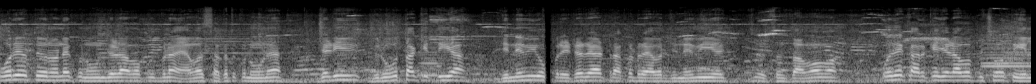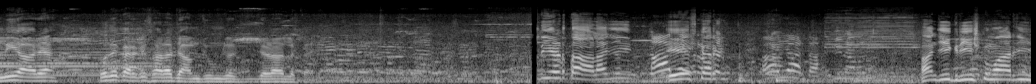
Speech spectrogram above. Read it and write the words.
ਉਹਦੇ ਉੱਤੇ ਉਹਨਾਂ ਨੇ ਕਾਨੂੰਨ ਜਿਹੜਾ ਵਾ ਕੋਈ ਬਣਾਇਆ ਵਾ, ਸਖਤ ਕਾਨੂੰਨ ਆ, ਜਿਹੜੀ ਵਿਰੋਧਤਾ ਕੀਤੀ ਆ, ਜਿੰਨੇ ਵੀ ਆਪਰੇਟਰ ਆ, ਟਰੱਕ ਡਰਾਈਵਰ ਜਿੰਨੇ ਵੀ ਸੰਸਥਾਵਾਂ ਵਾ, ਉਹਦੇ ਕਰਕੇ ਜਿਹੜਾ ਵਾ ਪਿੱਛੋਂ ਤੇਲ ਨਹੀਂ ਆ ਰਿਹਾ। ਉਹਦੇ ਕਰਕੇ ਸਾਰਾ ਜਾਮ ਜੂਮ ਜਿਹੜਾ ਲੱਗਾ ਹੈ। ਦੀ ਹੜਤਾਲ ਆ ਜੀ। ਇਸ ਕਰਕੇ ਹਾਂਜੀ ਗਰੀਸ਼ ਕੁਮਾਰ ਜੀ।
